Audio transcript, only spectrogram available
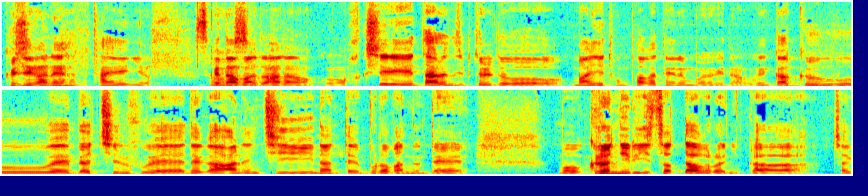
그 시간에 가서 다행이었어. 소- 그나마도 소. 하나 넣었고 확실히 다른 집들도 많이 동파가 되는 모양이더라고. 그러니까 그 후에 며칠 후에 내가 아는 지인한테 물어봤는데 뭐 그런 일이 있었다 그러니까 자,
